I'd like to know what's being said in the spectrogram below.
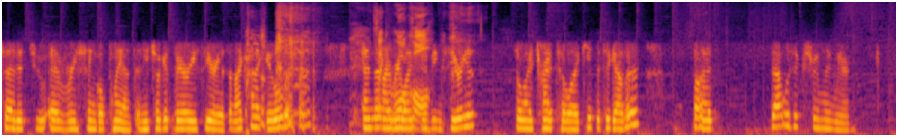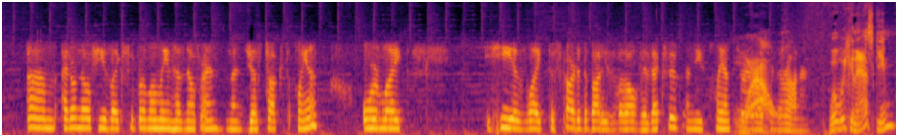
said it to every single plant, and he took it very serious. And I kind of giggled at first, and then like I realized he was being serious. So I tried to like keep it together, but that was extremely weird. Um, I don't know if he's like super lonely and has no friends, and then just talks to plants, or like he has like discarded the bodies of all of his exes, and these plants are Wow. like in their honor. Well, we can ask him.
